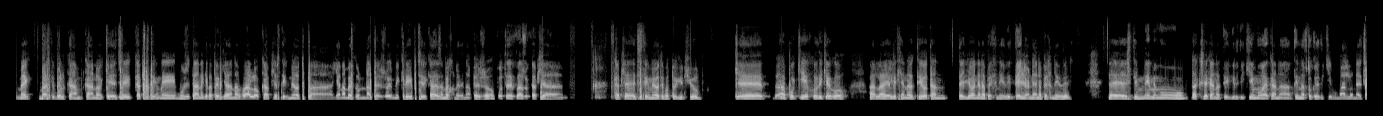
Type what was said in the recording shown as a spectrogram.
Με basketball camp κάνω και έτσι. Κάποια στιγμή μου ζητάνε και τα παιδιά να βάλω κάποια στιγμιότυπα για να με δουν να παίζω. Οι μικροί πιτσιρικάδες δεν με έχουν δει να παίζω. Οπότε βάζω κάποια, κάποια έτσι στιγμιότυπα από το YouTube και από εκεί έχω δει και εγώ. Αλλά η αλήθεια είναι ότι όταν τελειώνει ένα παιχνίδι, τέλειωνε ένα παιχνίδι, ε, στη μνήμη μου, εντάξει, έκανα την κριτική μου, έκανα την αυτοκριτική μου μάλλον, έτσι.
